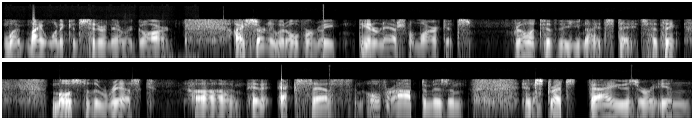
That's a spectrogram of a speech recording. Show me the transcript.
might, might want to consider in that regard. I certainly would overrate the international markets relative to the United States. I think most of the risk uh, and excess and over optimism and stretched values are in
